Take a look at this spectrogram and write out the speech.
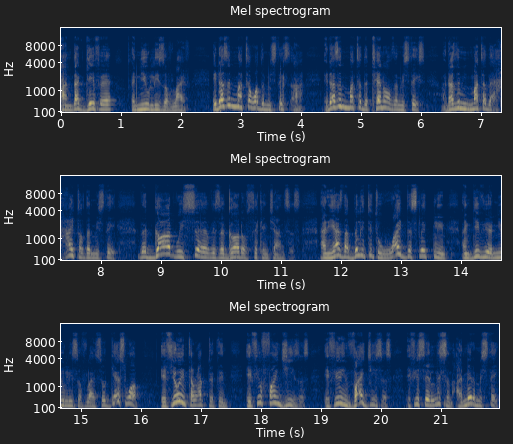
and that gave her a new lease of life. It doesn't matter what the mistakes are. It doesn't matter the tenor of the mistakes. It doesn't matter the height of the mistake. The God we serve is a God of second chances. And he has the ability to wipe the slate clean and give you a new lease of life. So guess what? If you interact with him, if you find Jesus, if you invite Jesus, if you say, listen, I made a mistake,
